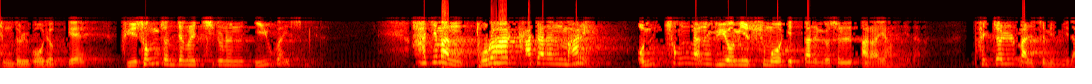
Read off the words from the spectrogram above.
힘들고 어렵게 귀성전쟁을 치르는 이유가 있습니다. 하지만 돌아가자는 말에 엄청난 위험이 숨어 있다는 것을 알아야 합니다. 8절 말씀입니다.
